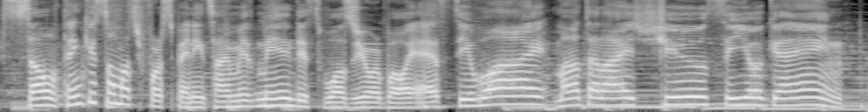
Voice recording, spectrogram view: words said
So thank you so much for spending time with me This was your boy STY また来週 See you again!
